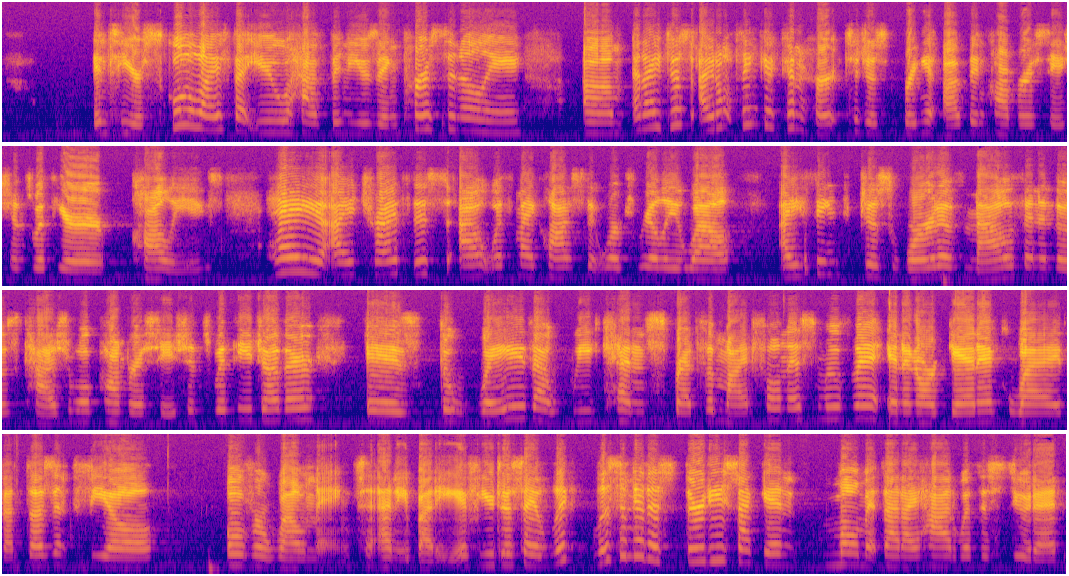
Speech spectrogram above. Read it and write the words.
into your school life that you have been using personally. Um, and I just, I don't think it can hurt to just bring it up in conversations with your colleagues. Hey, I tried this out with my class that worked really well. I think just word of mouth and in those casual conversations with each other is the way that we can spread the mindfulness movement in an organic way that doesn't feel overwhelming to anybody. If you just say, listen to this 30 second moment that I had with a student,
